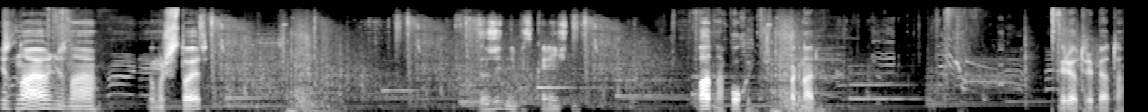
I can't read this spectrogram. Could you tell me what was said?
Не знаю, не знаю. Думаешь, стоит? Да жизнь не бесконечна. Ладно, похуй. Погнали. Вперед, ребята.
